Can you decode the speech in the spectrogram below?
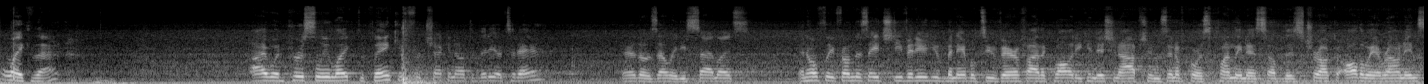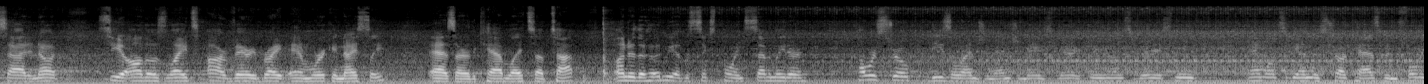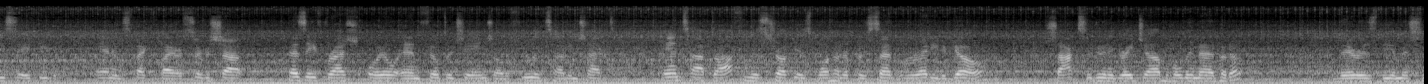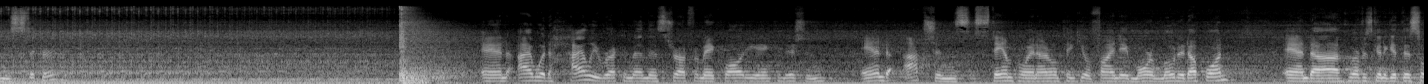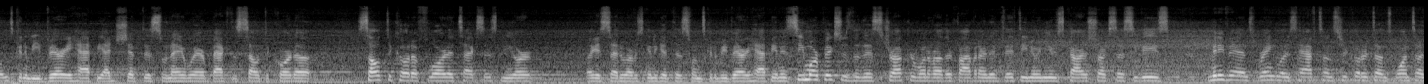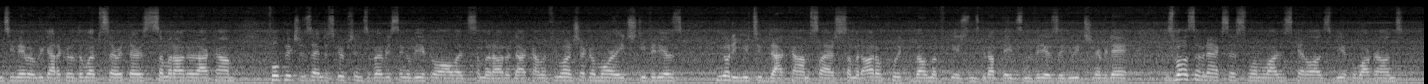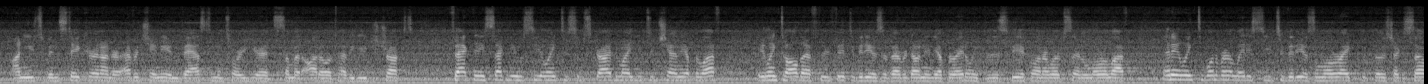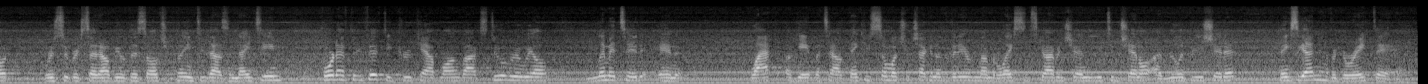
like that. I would personally like to thank you for checking out the video today. There are those LED side lights. And hopefully from this HD video, you've been able to verify the quality condition options and of course cleanliness of this truck all the way around inside and out. See all those lights are very bright and working nicely, as are the cab lights up top. Under the hood, we have the 6.7 liter Power Stroke diesel engine. Engine bay is very clean, very smooth. And once again, this truck has been fully safety and inspected by our service shop. Has a fresh oil and filter change. All the fluids have been checked and topped off, and this truck is 100% ready to go. Shocks are doing a great job holding that hood up. There is the emissions sticker. And I would highly recommend this truck from a quality and condition and options standpoint. I don't think you'll find a more loaded up one. And uh, whoever's going to get this one's going to be very happy. I'd ship this one anywhere back to South Dakota, South Dakota, Florida, Texas, New York. Like I said, whoever's going to get this one's going to be very happy. And to see more pictures of this truck or one of our other 550 new and used cars, trucks, SUVs, minivans, Wranglers, half tons, three quarter tons, one tons, you name it, we got to go to the website right there, summitauto.com. Full pictures and descriptions of every single vehicle, all at summitauto.com. If you want to check out more HD videos, you can go to youtube.com slash summitauto, click the bell notifications, get updates on the videos they do each and every day, as well as having access to one of the largest catalogs of vehicle walk-arounds on YouTube and stay current on our ever-changing and vast inventory here at Summit Auto of heavy-duty trucks. In fact, any second you will see a link to subscribe to my YouTube channel in the upper left, a link to all the F350 videos I've ever done in the upper right, a link to this vehicle on our website in the lower left, and a link to one of our latest YouTube videos in the lower right. Click those, check us out. We're super excited to help you with this ultra clean 2019 Ford F350 Crew Cab Long Box Dual Rear Wheel Limited in black agate metallic. Thank you so much for checking out the video. Remember to like, subscribe, and share on the YouTube channel. I really appreciate it. Thanks again. Have a great day.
